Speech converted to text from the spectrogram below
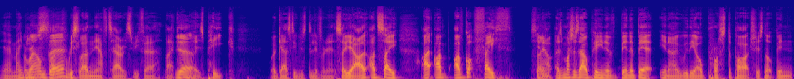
yeah, maybe around sli- there. probably slower than the AlphaTauri to be fair. Like Yeah. at its peak, where Gasly was delivering it. So yeah, I, I'd say I, I'm, I've got faith. You know, as much as Alpine have been a bit, you know, with the old Prost departure, it's not been.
